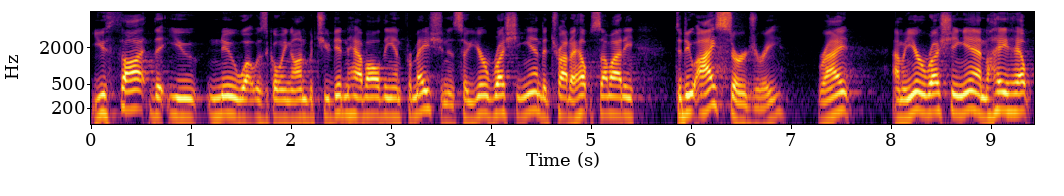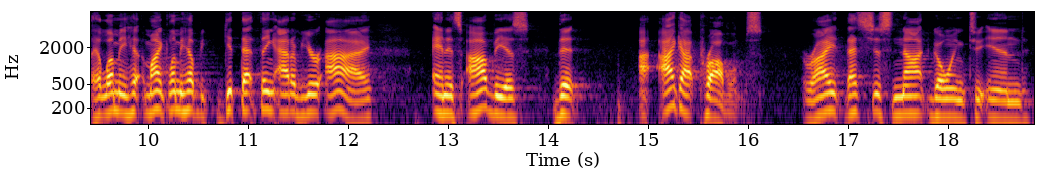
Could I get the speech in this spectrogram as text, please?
you thought that you knew what was going on, but you didn't have all the information. And so you're rushing in to try to help somebody to do eye surgery, right? I mean, you're rushing in, hey, help, let me, help, Mike, let me help you get that thing out of your eye. And it's obvious that I, I got problems right? That's just not going to end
